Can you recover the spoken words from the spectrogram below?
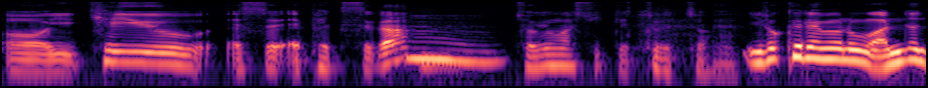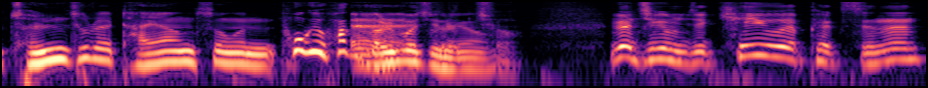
어, 이 KUS FX가 음. 적용할 수 있겠죠. 그렇죠. 네. 이렇게 되면 완전 전술의 다양성은 폭이 확 네, 넓어지네요. 그렇죠. 그러니까 지금 이제 KUFX는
